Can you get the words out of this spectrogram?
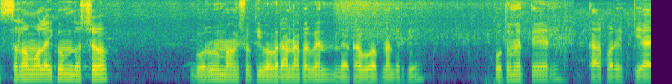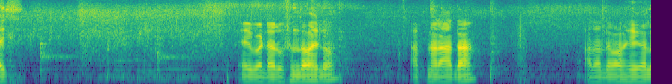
আসসালামু আলাইকুম দর্শক, গরুর মাংস কীভাবে রান্না করবেন দেখাবো আপনাদেরকে। প্রথমে তেল, তারপরে পেঁয়াজ এইবারটা রসুন দেওয়া হলো আপনার আদা আদা দেওয়া হয়ে গেল।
